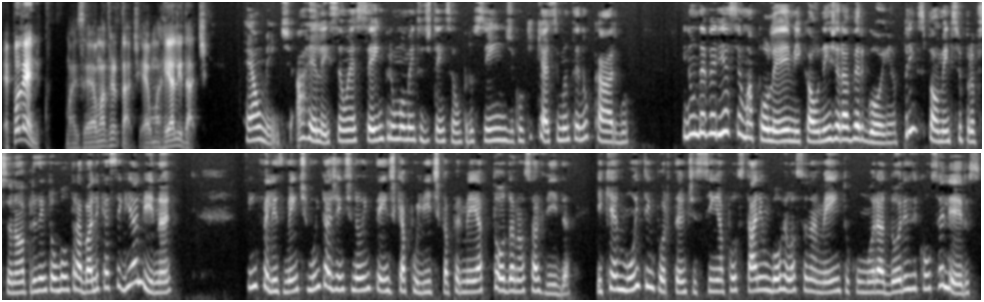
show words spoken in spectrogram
É polêmico, mas é uma verdade, é uma realidade. Realmente, a reeleição é sempre um momento de tensão para o síndico que quer se manter no cargo. E não deveria ser uma polêmica ou nem gerar vergonha, principalmente se o profissional apresentou um bom trabalho e quer seguir ali, né? Infelizmente, muita gente não entende que a política permeia toda a nossa vida e que é muito importante sim apostar em um bom relacionamento com moradores e conselheiros,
